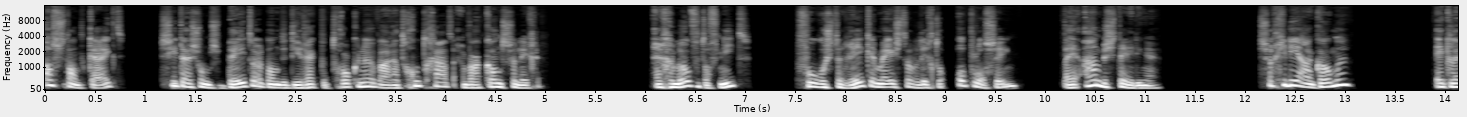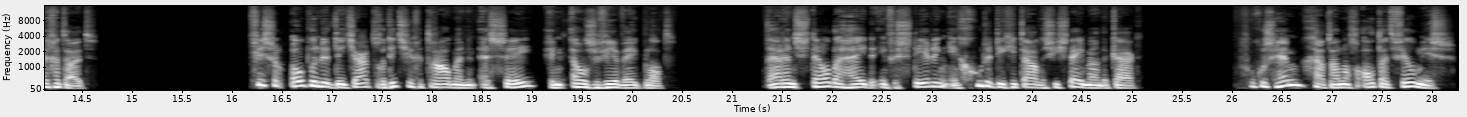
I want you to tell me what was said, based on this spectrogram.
afstand kijkt, ziet hij soms beter dan de direct betrokkenen waar het goed gaat en waar kansen liggen. En geloof het of niet, volgens de rekenmeester ligt de oplossing bij aanbestedingen. Zag je die aankomen? Ik leg het uit. Visser opende dit jaar traditiegetrouw met een essay in Elsevier Weekblad. Daarin stelde hij de investering in goede digitale systemen aan de kaak. Volgens hem gaat daar nog altijd veel mis.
